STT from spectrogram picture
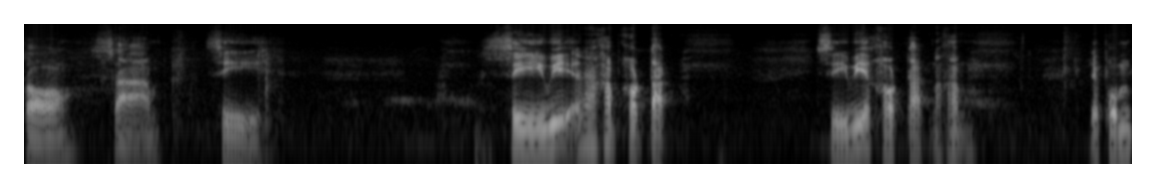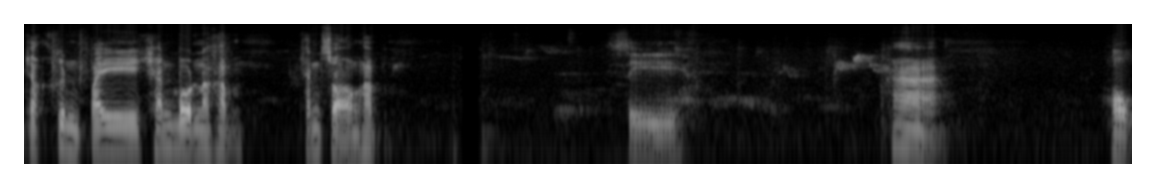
สองสามสี่สี่วินะครับ เขาตัดสี่วิเขาตัดนะครับ เดี๋ยวผมจะขึ้นไปชั้นบนนะครับ ชั้นสองครับสี่ห้าหก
